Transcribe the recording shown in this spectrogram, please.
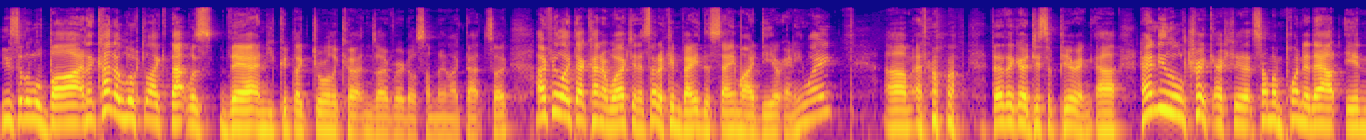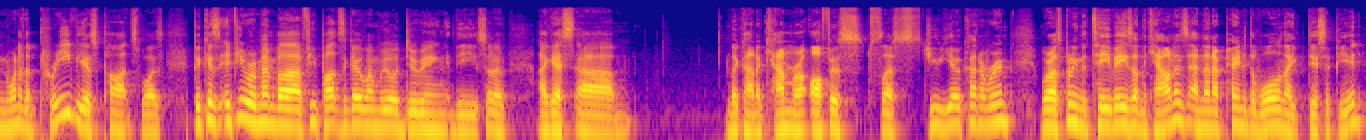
used a little bar, and it kind of looked like that was there, and you could like draw the curtains over it or something like that. So I feel like that kind of worked, and it sort of conveyed the same idea anyway. Um, and there they go disappearing. Uh, handy little trick actually that someone pointed out in one of the previous parts was because if you remember a few parts ago when we were doing the sort of I guess um, the kind of camera office slash studio kind of room where I was putting the TVs on the counters and then I painted the wall and they disappeared.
